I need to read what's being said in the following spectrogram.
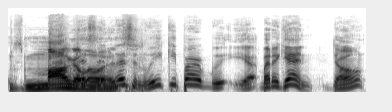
It's mongoloids. Listen, listen, we keep our. We, yeah, but again, don't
